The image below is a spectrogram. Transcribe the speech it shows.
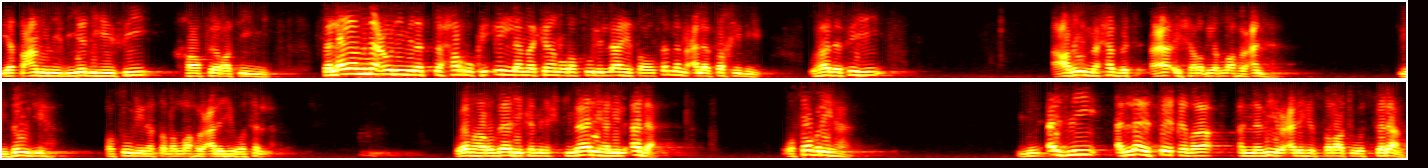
يطعنني بيده في خاصرتي. فلا يمنعني من التحرك إلا مكان رسول الله صلى الله عليه وسلم على فخذي. وهذا فيه عظيم محبة عائشة رضي الله عنها لزوجها رسولنا صلى الله عليه وسلم. ويظهر ذلك من احتمالها للأذى وصبرها من أجل أن لا يستيقظ النبي عليه الصلاة والسلام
